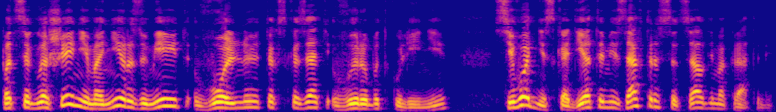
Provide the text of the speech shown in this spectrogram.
Под соглашением они разумеют вольную, так сказать, выработку линии, Сегодня с кадетами, завтра с социал-демократами.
